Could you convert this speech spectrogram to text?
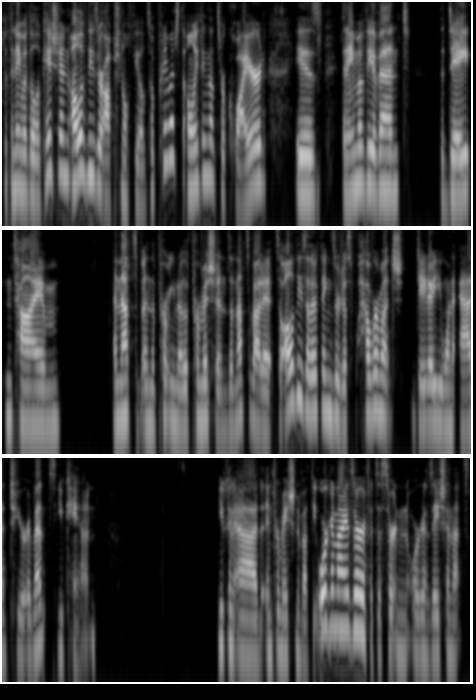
Put the name of the location all of these are optional fields. So pretty much the only thing that's required is the name of the event the date and time and that's and the you know the permissions and that's about it. So all of these other things are just however much data you want to add to your events you can. You can add information about the organizer if it's a certain organization that's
